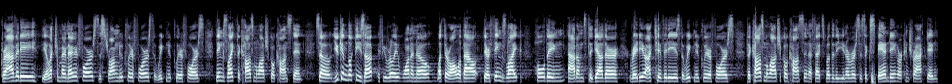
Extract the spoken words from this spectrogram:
gravity, the electromagnetic force, the strong nuclear force, the weak nuclear force, things like the cosmological constant. So you can look these up if you really want to know what they're all about. There are things like holding atoms together, radioactivity is the weak nuclear force, the cosmological constant affects whether the universe is expanding or contracting.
